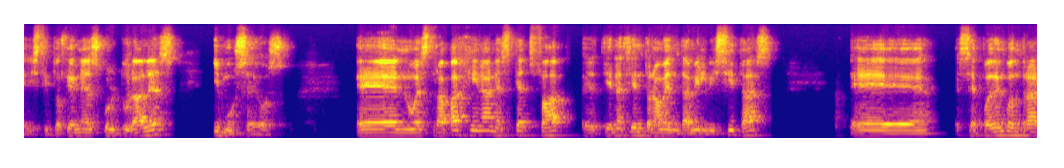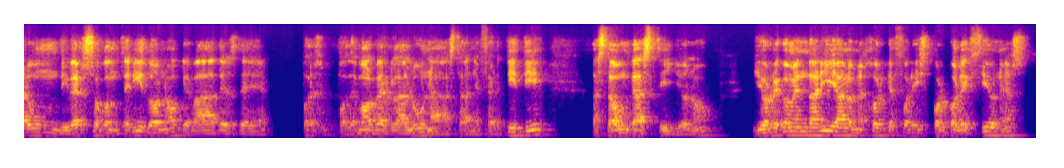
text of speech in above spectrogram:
instituciones culturales y museos. Eh, nuestra página en Sketchfab eh, tiene 190.000 visitas. Eh, se puede encontrar un diverso contenido ¿no? que va desde, pues podemos ver la luna hasta Nefertiti, hasta un castillo. ¿no? Yo recomendaría a lo mejor que fuerais por colecciones.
